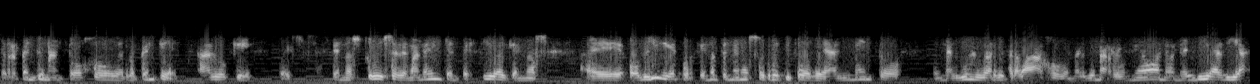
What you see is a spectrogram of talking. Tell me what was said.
de repente un antojo, de repente algo que pues se nos cruce de manera intempestiva y que nos eh, obligue porque no tenemos otro tipo de alimento en algún lugar de trabajo, o en alguna reunión o en el día a día,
